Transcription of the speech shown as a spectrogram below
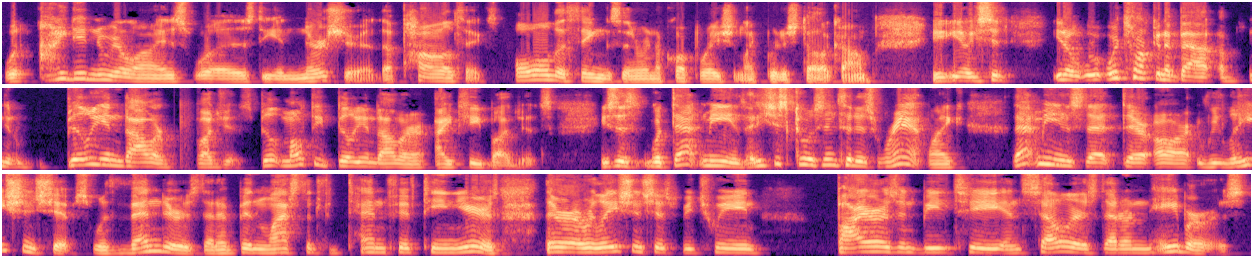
What I didn't realize was the inertia, the politics, all the things that are in a corporation like British Telecom. You know, he said, you know, we're talking about a, you know, billion dollar budgets, multi billion dollar IT budgets. He says, what that means, and he just goes into this rant like, that means that there are relationships with vendors that have been lasted for 10, 15 years. There are relationships between buyers in BT and sellers that are neighbors.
